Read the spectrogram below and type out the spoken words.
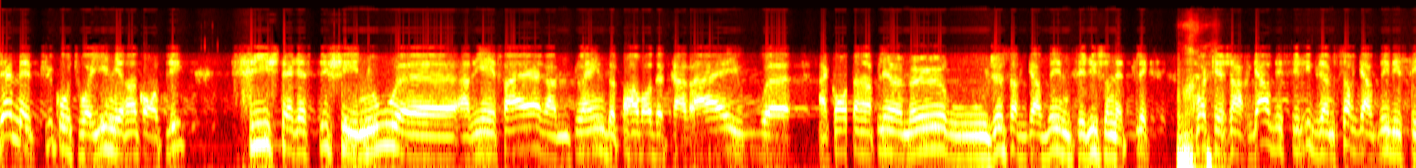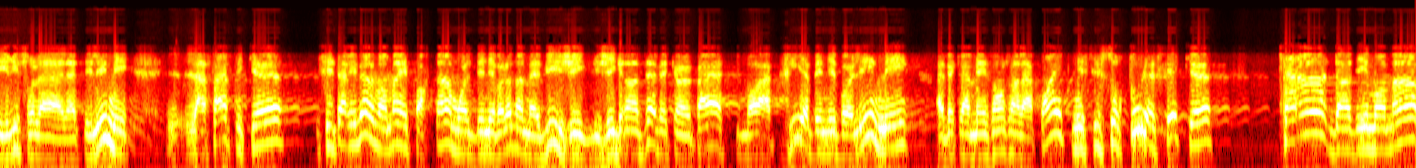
jamais pu côtoyer ni rencontrer si j'étais resté chez nous euh, à rien faire, à me plaindre de pas avoir de travail ou euh, à contempler un mur ou juste à regarder une série sur Netflix. Moi que j'en regarde des séries, j'aime ça regarder des séries sur la, la télé, mais l'affaire c'est que c'est arrivé un moment important, moi, le bénévolat dans ma vie. J'ai grandi avec un père qui m'a appris à bénévoler, mais avec la maison Jean Lapointe, mais c'est surtout le fait que quand, dans des moments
